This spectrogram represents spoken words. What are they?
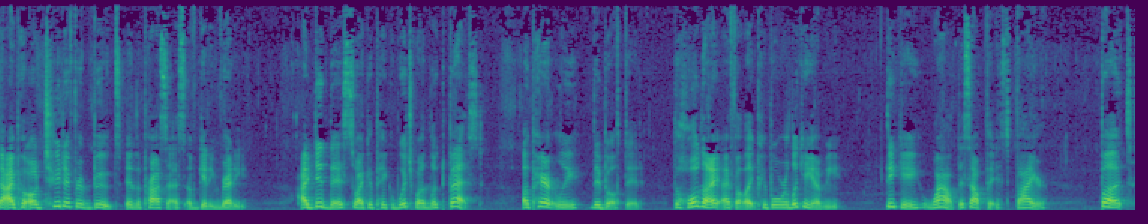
that I put on two different boots in the process of getting ready. I did this so I could pick which one looked best. Apparently, they both did. The whole night I felt like people were looking at me, thinking, wow, this outfit is fire. But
